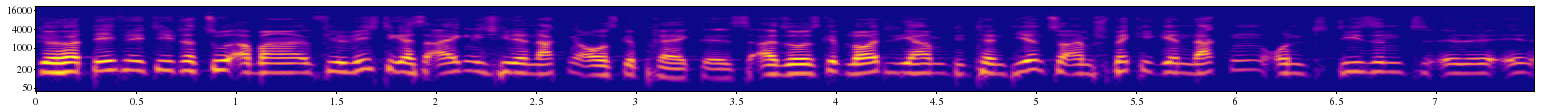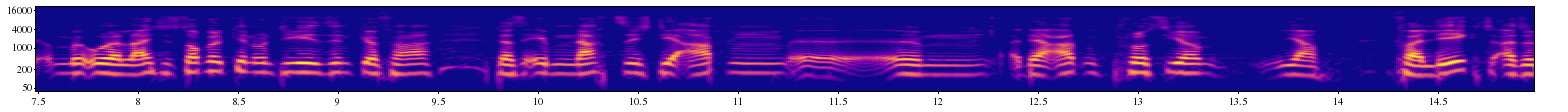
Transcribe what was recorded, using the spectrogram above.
gehört definitiv dazu, aber viel wichtiger ist eigentlich, wie der Nacken ausgeprägt ist. Also es gibt Leute, die haben, die tendieren zu einem speckigen Nacken und die sind äh, in, oder leichtes Doppelkinn und die sind Gefahr, dass eben nachts sich die Atem, äh, ähm, der Atemfluss hier ja, verlegt. Also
